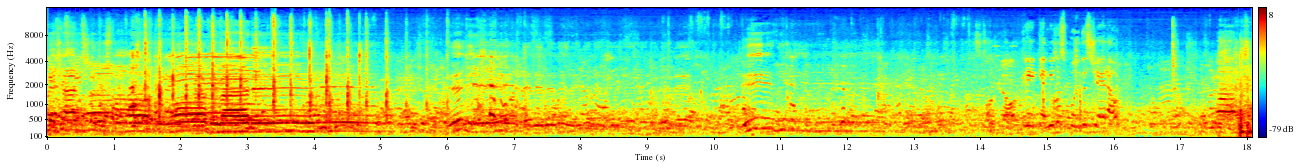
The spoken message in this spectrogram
Great. Can we just pull this chair out? Uh,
